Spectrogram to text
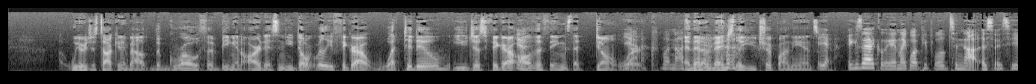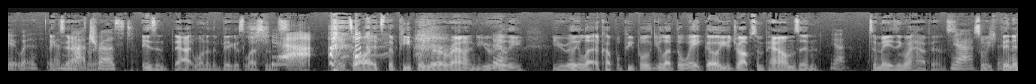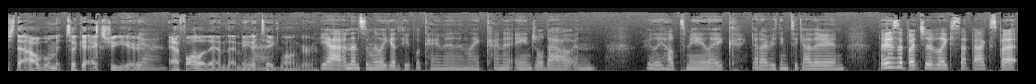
we were just talking about the growth of being an artist, and you don't really figure out what to do. You just figure out Yeah. all the things that don't Yeah, work. not and then eventually you trip on the answer. yeah, exactly. And like what people to not associate with and not Exactly. trust. Isn't that one of the biggest lessons? Yeah. It's all it's the people you're around. You Yeah. really you really let a couple people you let the weight go, you drop some pounds and Yeah. it's amazing what happens. Yeah, So we sure. finished the album. It took an extra year. Yeah. F all of them that made Yeah. it take longer. Yeah, and then some really good people came in and like kind of angeled out and really helped me like get everything together. And there's a bunch of like setbacks, but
